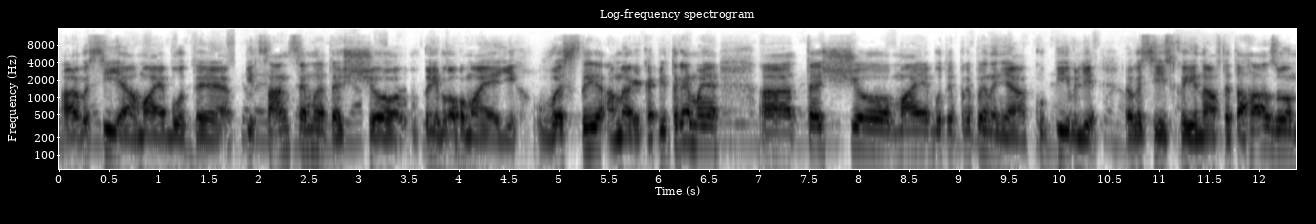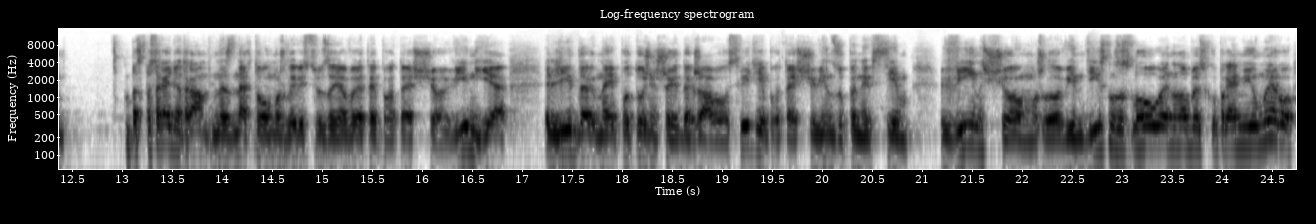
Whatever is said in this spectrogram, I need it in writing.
Росія має бути під санкціями, те, що Європа має їх ввести, Америка підтримує. А те, що має бути припинення купівлі російської нафти та газу. Безпосередньо Трамп не знехтував можливістю заявити про те, що він є лідер найпотужнішої держави у світі, про те, що він зупинив сім він, що можливо він дійсно заслуговує на Нобелівську премію миру.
